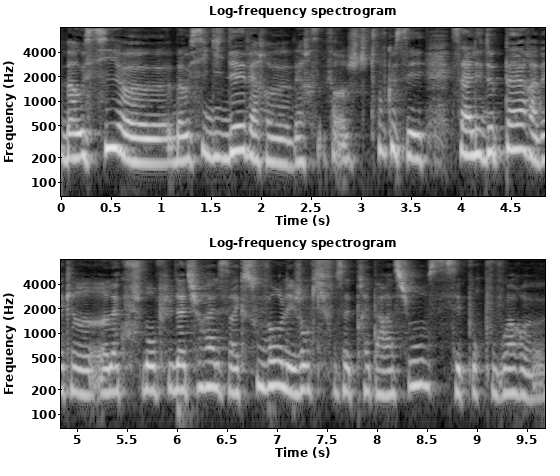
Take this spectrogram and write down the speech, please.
m'a aussi euh, m'a aussi guidée vers euh, vers enfin je trouve que c'est ça allait de pair avec un, accouchement plus naturel. C'est vrai que souvent les gens qui font cette préparation c'est pour pouvoir euh,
